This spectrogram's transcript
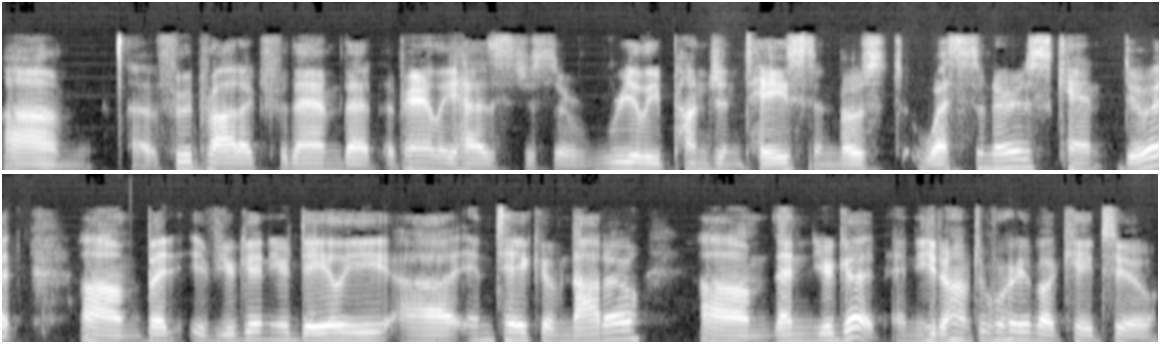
Um, uh, food product for them that apparently has just a really pungent taste, and most Westerners can't do it. Um, but if you're getting your daily uh, intake of natto, um, then you're good, and you don't have to worry about K2.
